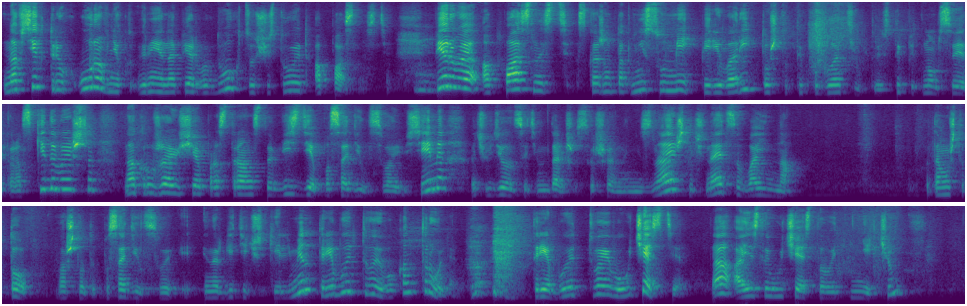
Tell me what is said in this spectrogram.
На всех трех уровнях, вернее на первых двух, существуют опасности. Первая опасность, скажем так, не суметь переварить то, что ты поглотил. То есть ты пятном света раскидываешься на окружающее пространство, везде посадил свое семя, а что делать с этим дальше совершенно не знаешь, начинается война. Потому что то, во что ты посадил свой энергетический элемент, требует твоего контроля, требует твоего участия. Да? А если участвовать нечем,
